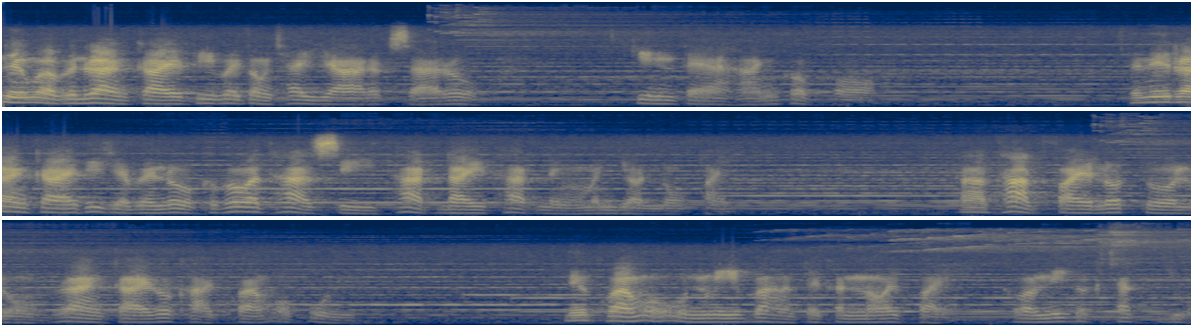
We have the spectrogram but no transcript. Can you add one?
เรียกว่าเป็นร่างกายที่ไม่ต้องใช้ยารักษาโรค กินแต่อาหารก็พอทีนี้ร่างกายที่จะเป็นโรคก็เพราะว่าธาตุสี่ธาตุใดธาตุหนึ่งมันหย่อนลงไป ถ้าธาตุไฟลดตัวลง ร่างกายก็ขาดความอบอุ่นเนื้อความอบอุ่นมีบ้างแต่ก็น้อยไป ความนี้ก็ชักอยู่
